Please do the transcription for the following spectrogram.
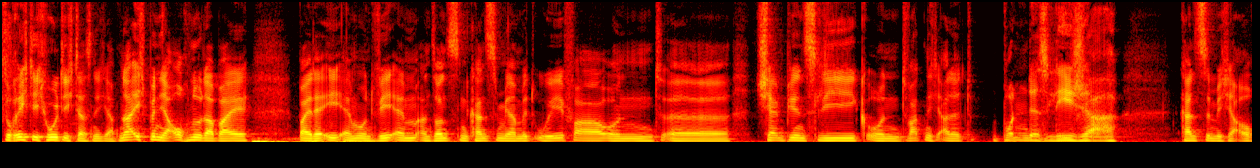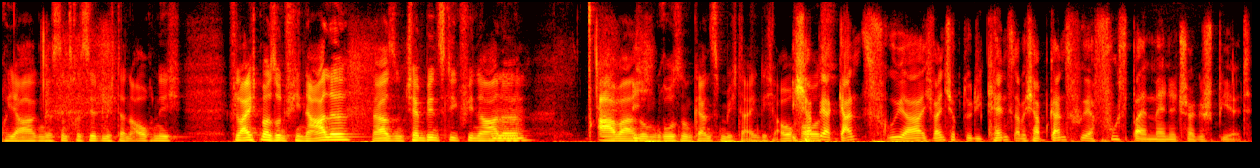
so richtig holt dich das nicht ab. Na, ich bin ja auch nur dabei bei der EM und WM. Ansonsten kannst du mir mit UEFA und äh, Champions League und was nicht alle, Bundesliga, kannst du mich ja auch jagen. Das interessiert mich dann auch nicht. Vielleicht mal so ein Finale, ja, so ein Champions League-Finale. Mhm. Aber ich, so im Großen und Ganzen da eigentlich auch Ich habe ja ganz früher, ich weiß nicht, ob du die kennst, aber ich habe ganz früher Fußballmanager gespielt.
